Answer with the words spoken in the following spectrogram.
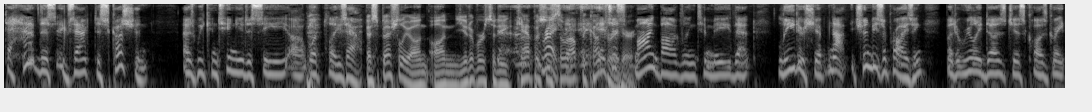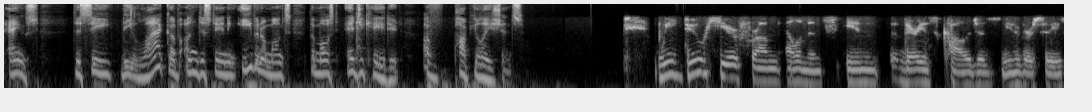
to have this exact discussion as we continue to see uh, what plays out. Especially on, on university campuses Right. throughout the country It's just here. mind-boggling to me that leadership, not, it shouldn't be surprising, but it really does just cause great angst to see the lack of understanding even amongst the most educated of populations. We do hear from elements in various colleges and universities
